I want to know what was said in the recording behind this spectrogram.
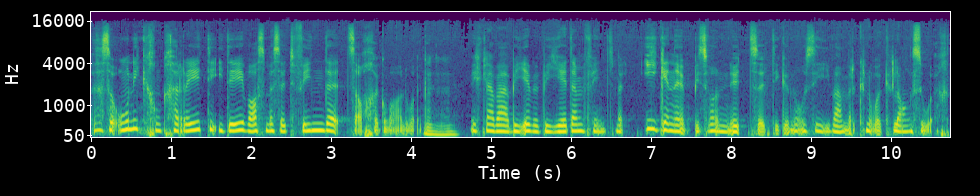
also ohne konkrete Idee, was man finden sollte, die Sachen anschauen. Mhm. Ich glaube auch bei, eben bei jedem findet man irgendetwas, was nicht sollte genug sein wenn man genug lang sucht.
